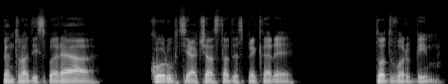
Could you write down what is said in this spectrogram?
Pentru a dispărea corupția aceasta despre care tot vorbim.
